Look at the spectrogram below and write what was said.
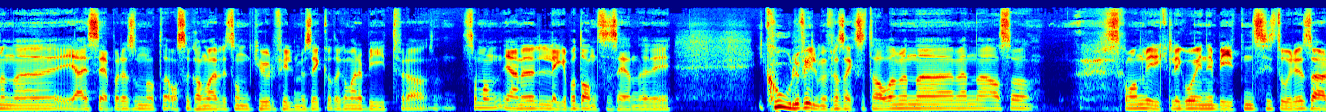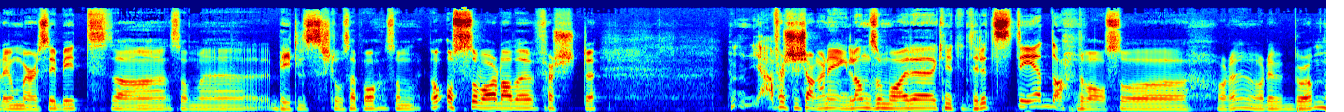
men eh, jeg ser på det som at det også kan være litt sånn kul filmmusikk, og det kan være beat fra, som man gjerne legger på dansescener i, i coole filmer fra 60-tallet. Men, eh, men altså skal man virkelig gå inn i Beatens historie, så er det jo Mercy Beat da, som Beatles slo seg på. Som, og også var da det første ja, første sjangeren i England som var eh, knyttet til et sted. da. Det var også Var det, var det Brum?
